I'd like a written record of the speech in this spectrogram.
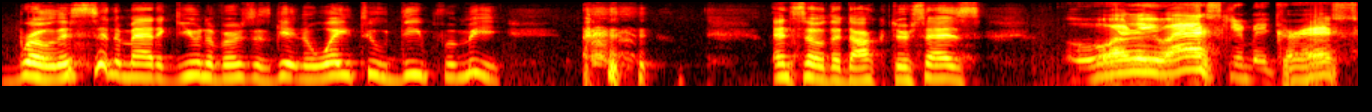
Bro, this cinematic universe is getting way too deep for me. and so the doctor says, What are you asking me, Chris?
